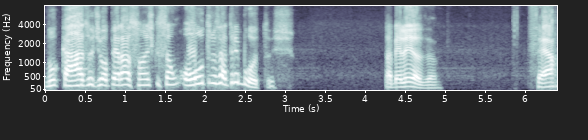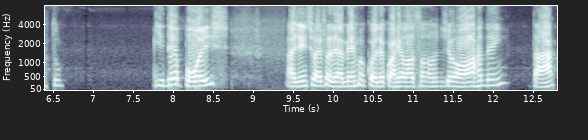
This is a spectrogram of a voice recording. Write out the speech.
no caso de operações que são outros atributos. Tá beleza? Certo? E depois a gente vai fazer a mesma coisa com a relação de ordem, tá?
